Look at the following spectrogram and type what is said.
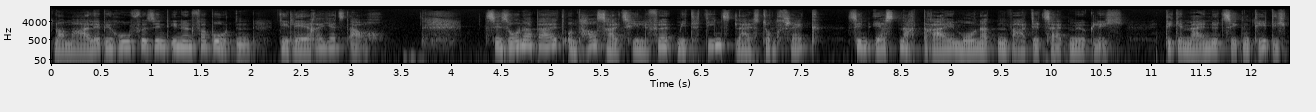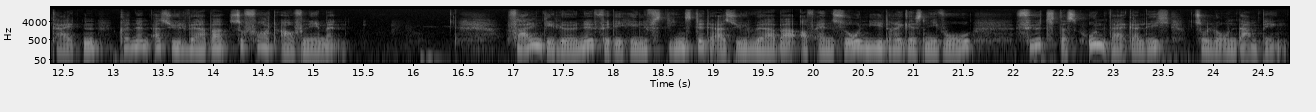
Normale Berufe sind ihnen verboten, die Lehre jetzt auch. Saisonarbeit und Haushaltshilfe mit Dienstleistungscheck sind erst nach drei Monaten Wartezeit möglich. Die gemeinnützigen Tätigkeiten können Asylwerber sofort aufnehmen. Fallen die Löhne für die Hilfsdienste der Asylwerber auf ein so niedriges Niveau, führt das unweigerlich zu Lohndumping.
